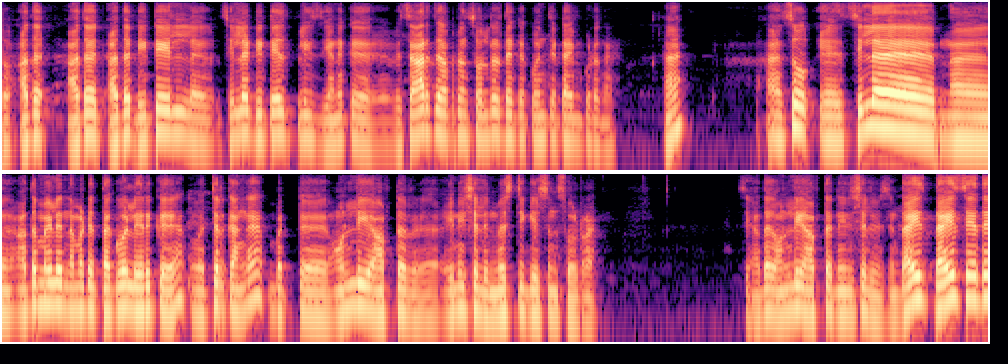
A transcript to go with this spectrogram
ஸோ அதை அதை அதை டீட்டெயில் சில டீட்டெயில்ஸ் ப்ளீஸ் எனக்கு விசாரித்து அப்புறம் சொல்கிறதுக்கு கொஞ்சம் டைம் கொடுங்க. ஆ? ஸோ சில அது மேலே நம்மகிட்ட தகவல் இருக்குது வச்சுருக்காங்க but only after initial investigation சொல்கிறேன் சரி அதை ஒன்லி ஆஃப்டர் இனிஷியல் இன்வெஸ்டிகேஷன் தயவு தயவுசெய்து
